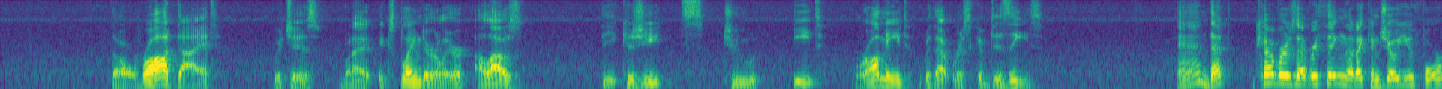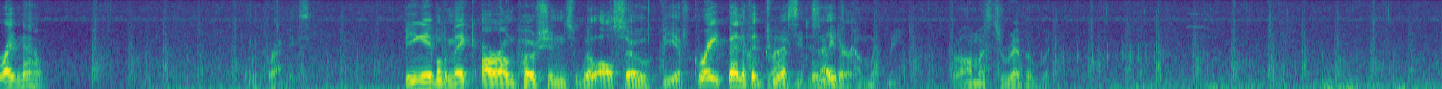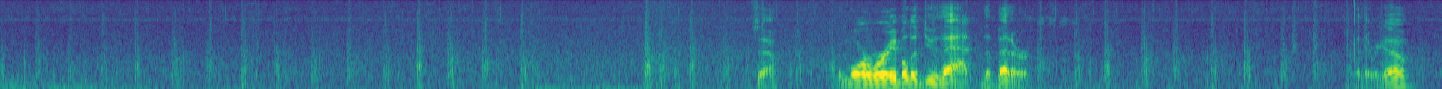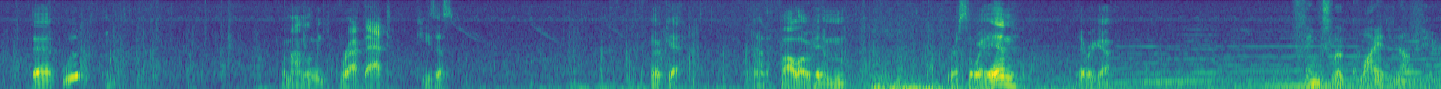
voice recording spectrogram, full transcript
The raw diet, which is what I explained earlier, allows the Khajiits to eat raw meat without risk of disease. And that covers everything that I can show you for right now. Let me grab these. Being able to make our own potions will also be of great benefit to us later. To come with me. We're almost to Riverwood. So, the more we're able to do that, the better. There we go. That, whoop. Come on, let me grab that. Jesus. Okay. Now to follow him the rest of the way in. There we go. Things look quiet enough here.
